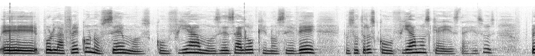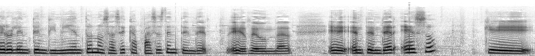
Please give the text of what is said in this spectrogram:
eh, por la fe conocemos, confiamos, es algo que no se ve, nosotros confiamos que ahí está Jesús, pero el entendimiento nos hace capaces de entender, eh, redundar, eh, entender eso que,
